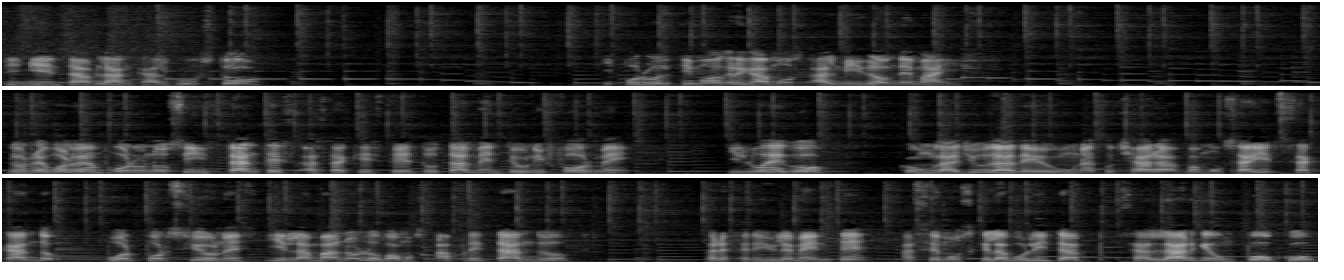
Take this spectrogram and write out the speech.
pimienta blanca al gusto y por último agregamos almidón de maíz. Lo revolvemos por unos instantes hasta que esté totalmente uniforme y luego con la ayuda de una cuchara vamos a ir sacando por porciones y en la mano lo vamos apretando. Preferiblemente hacemos que la bolita se alargue un poco,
